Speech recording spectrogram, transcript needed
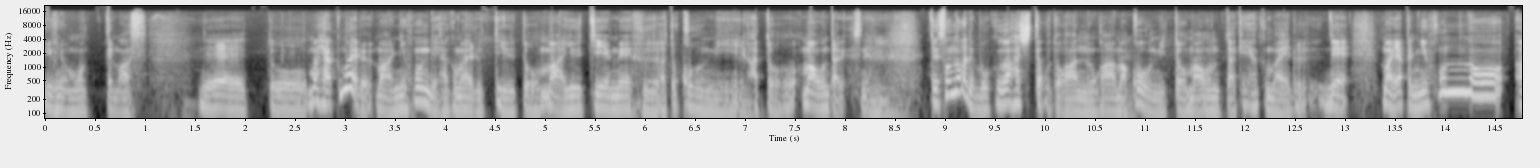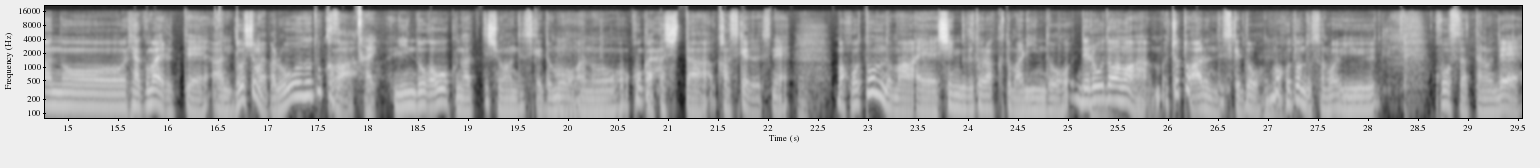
いうふうに思ってます。で、えっと、まあ、100マイル、まあ、日本で100マイルっていうと、まあ、UTMF、あと、コウミ、あと、まあ、御嶽ですね。うん。で、その中で僕が走ったことがあるのが、まあ、コウミと、まあ、御嶽100マイルで、まあ、やっぱり日本の、あのー、100マイルって、あのどうしてもやっぱロードとかがはい、林道が多くなってしまうんですけども、あのー、今回走ったカスケードですね、まあ、ほとんど、まあ、えーシングルトラックと、まあ、林道。で、ロードはまあ、ちょっとはあるんですけど、まあ、ほとんどそういうコースだったので、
